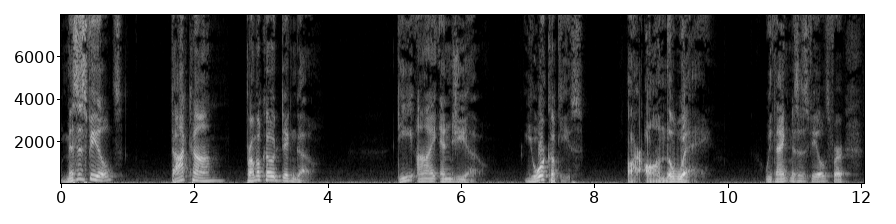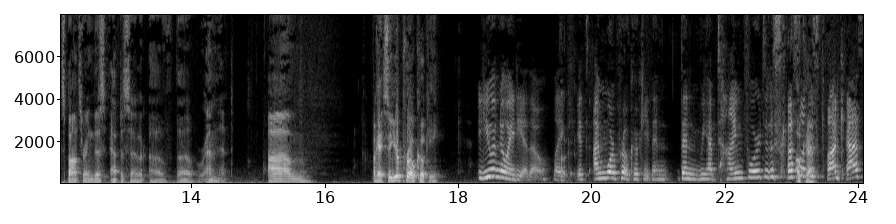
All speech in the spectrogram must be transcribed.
mrsfields.com, promo code DINGO. D-I-N-G-O. Your cookies are on the way. We thank Mrs. Fields for sponsoring this episode of The Remnant. Um, okay, so you're pro cookie. You have no idea though. Like it's I'm more pro cookie than than we have time for to discuss on this podcast.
